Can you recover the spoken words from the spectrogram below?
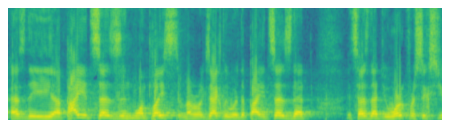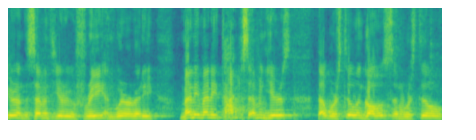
as the uh, Payit says in one place. Remember exactly where the Payit says that. It says that you work for six years and the seventh year you're free, and we're already many, many times seven years that we're still in Golus and we're still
